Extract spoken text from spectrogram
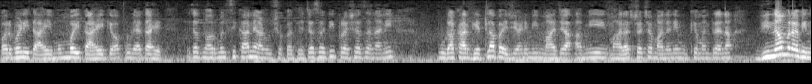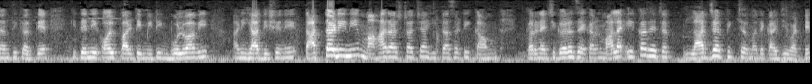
परभणीत आहे मुंबईत आहे किंवा पुण्यात आहे त्याच्यात नॉर्मल्सी का नाही आणू शकत? ह्याच्यासाठी प्रशासनाने पुढाकार घेतला पाहिजे आणि मी माझ्या आम्ही महाराष्ट्राच्या माननीय मुख्यमंत्र्यांना विनम्र विनंती करते की त्यांनी एक ऑल पार्टी मीटिंग बोलवावी आणि ह्या दिशेने तातडीने महाराष्ट्राच्या हितासाठी काम करण्याची गरज आहे. कारण मला एकच ह्याच्यात लार्जर पिक्चरमध्ये काळजी वाटते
